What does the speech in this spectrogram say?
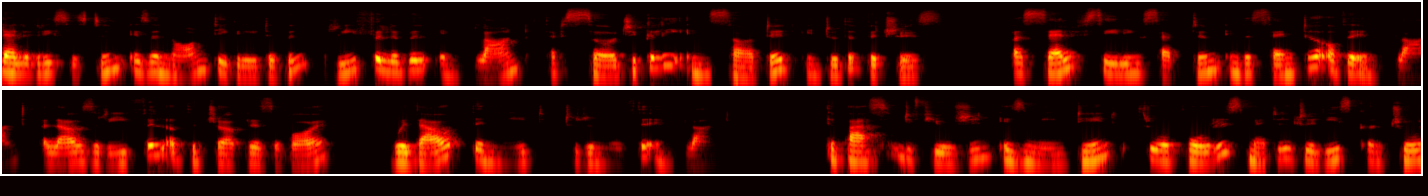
delivery system is a non-degradable, refillable implant that is surgically inserted into the vitreous. A self-sealing septum in the center of the implant allows refill of the drug reservoir without the need to remove the implant. The passive diffusion is maintained through a porous metal release control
